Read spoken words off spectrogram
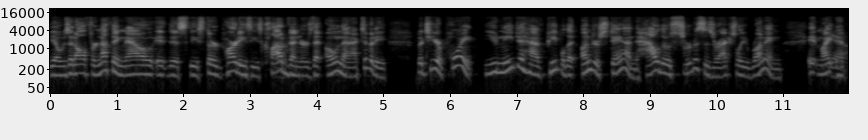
You know was it all for nothing now? It, this these third parties these cloud vendors that own that activity. But to your point you need to have people that understand how those services are actually running. It might yeah. have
